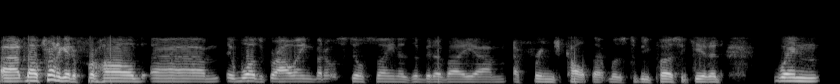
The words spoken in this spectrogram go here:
Uh, they were trying to get a foothold. Um, it was growing, but it was still seen as a bit of a um, a fringe cult that was to be persecuted. When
